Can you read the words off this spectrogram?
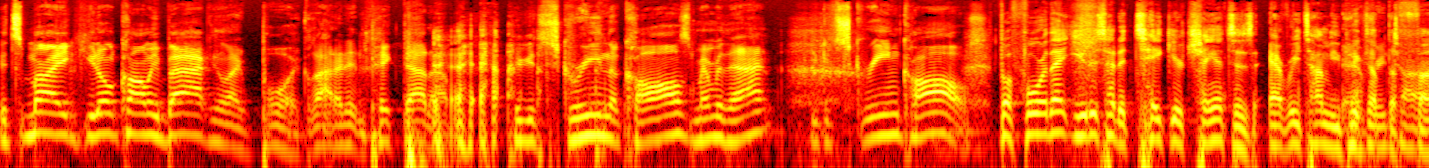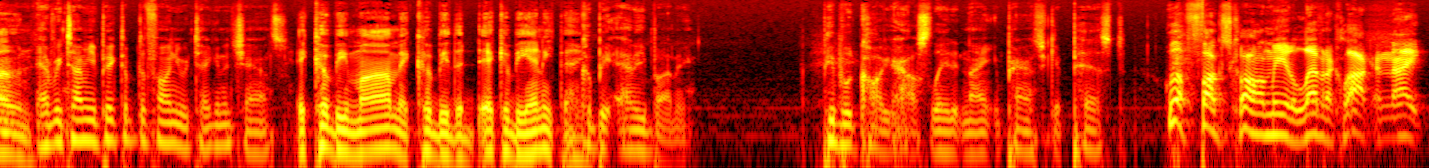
it's Mike. You don't call me back." And you're like, "Boy, glad I didn't pick that up." you could screen the calls. Remember that? You could screen calls Before that, you just had to take your chances every time you picked every up the time. phone. Every time you picked up the phone, you were taking a chance. It could be mom. It could be the. It could be anything. It could be anybody. People would call your house late at night. Your parents would get pissed. Who the fuck's calling me at eleven o'clock at night?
